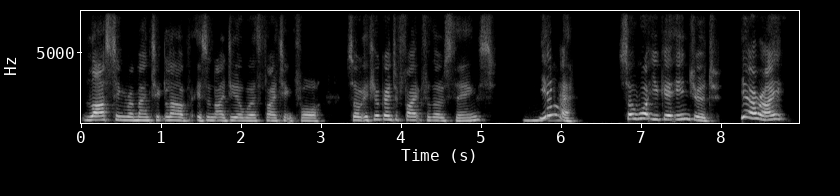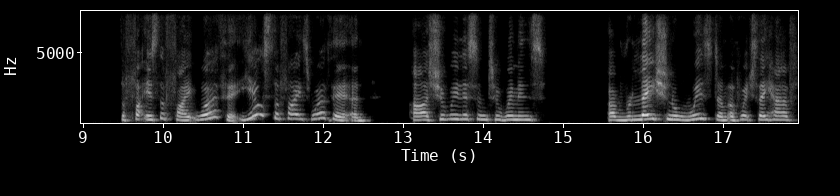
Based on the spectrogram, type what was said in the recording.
lasting romantic love is an ideal worth fighting for. So if you're going to fight for those things, yeah. So what you get injured? Yeah, all right. The fight is the fight worth it? Yes, the fight's worth it. And uh, should we listen to women's uh, relational wisdom, of which they have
